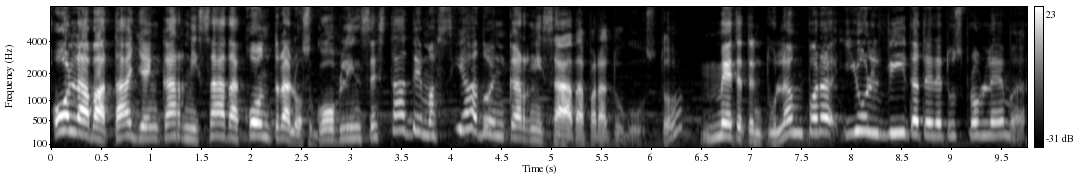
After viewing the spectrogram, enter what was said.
¿O la batalla encarnizada contra los goblins está demasiado encarnizada para tu gusto? Métete en tu lámpara y olvídate de tus problemas.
